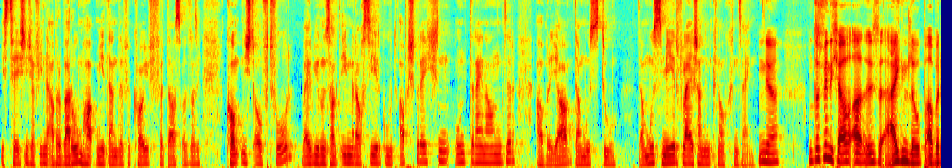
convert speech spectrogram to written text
ist technisch affin. Aber warum hat mir dann der Verkäufer das oder das? Kommt nicht oft vor, weil wir uns halt immer auch sehr gut absprechen untereinander. Aber ja, da musst du, da muss mehr Fleisch an den Knochen sein. Ja. Und das finde ich auch also Eigenlob, aber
